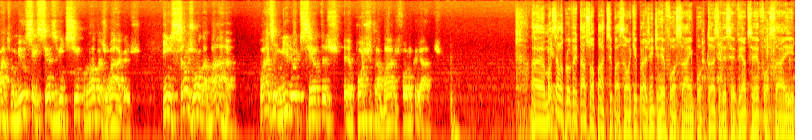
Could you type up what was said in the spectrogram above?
4.625 novas vagas. E em São João da Barra, quase 1.800 eh, postos de trabalho foram criados. Uh, Marcelo, aproveitar a sua participação aqui para a gente reforçar a importância desse evento, se reforçar aí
